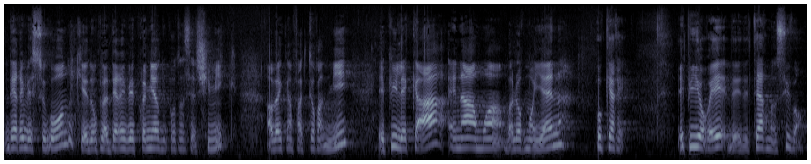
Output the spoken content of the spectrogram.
dérivée seconde, qui est donc la dérivée première du potentiel chimique, avec un facteur 1,5. Et puis l'écart, Na moins valeur moyenne au carré. Et puis il y aurait des, termes suivants.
